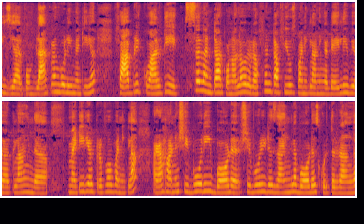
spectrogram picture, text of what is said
ஈஸியாக இருக்கும். Black rangoli material fabric quality எக்ஸலண்ட்டாக இருக்கும். நல்ல ஒரு ரஃப் அண்ட் டஃப் யூஸ் பண்ணிக்கலாம். நீங்கள் டெய்லி வியர்க்கெலாம் இந்த மெட்டீரியல் ப்ரிஃபர் பண்ணிக்கலாம். அழகான ஷிபோரி பார்டர் ஷிபோரி டிசைனில் பார்டர்ஸ் கொடுத்துட்றாங்க.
